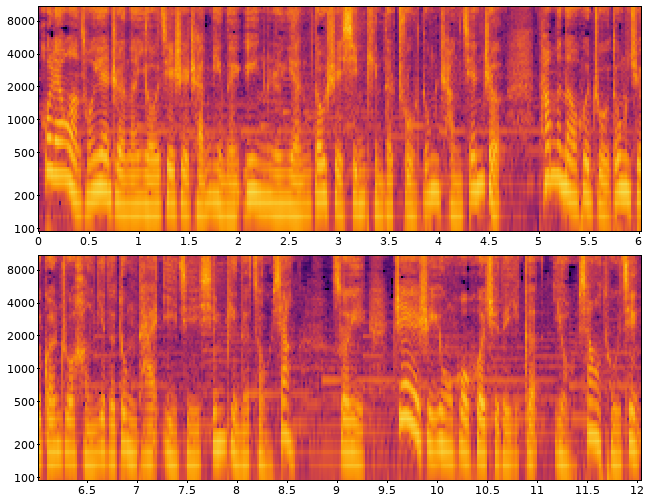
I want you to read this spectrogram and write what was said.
互联网从业者呢，尤其是产品的运营人员，都是新品的主动尝鲜者。他们呢，会主动去关注行业的动态以及新品的走向，所以这也是用户获取的一个有效途径。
